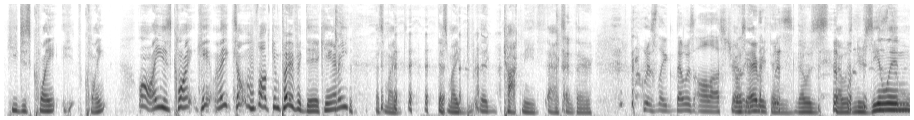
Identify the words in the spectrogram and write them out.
He just quite quite. Oh, he just quite can't make something fucking perfect there, can he? That's my that's my Cockney accent there. that was like that was all Australia. That was everything. was- That was that was New Zealand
